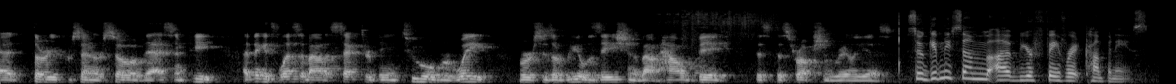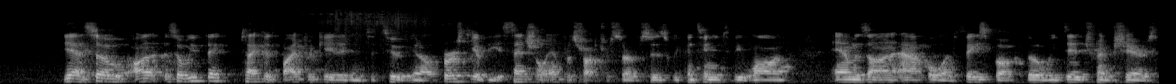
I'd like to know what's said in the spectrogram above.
at 30% or so of the S&P, I think it's less about a sector being too overweight versus a realization about how big this disruption really is. So give me some of your favorite companies. Yeah, so uh, so we think tech is bifurcated into two. You know, first you have the essential infrastructure services. We continue to be long Amazon, Apple, and Facebook, though we did trim shares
